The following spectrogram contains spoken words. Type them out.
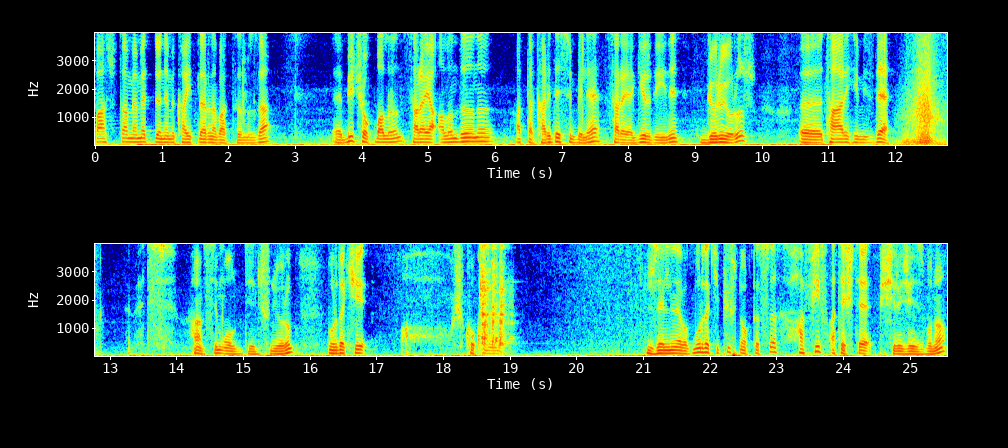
Fatih Sultan Mehmet dönemi kayıtlarına baktığımızda e, birçok balığın saraya alındığını hatta karidesin bile saraya girdiğini görüyoruz e, tarihimizde. Evet hamsim oldu diye düşünüyorum. Buradaki oh, şu kokunun güzelliğine bak. Buradaki püf noktası hafif ateşte pişireceğiz bunu.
